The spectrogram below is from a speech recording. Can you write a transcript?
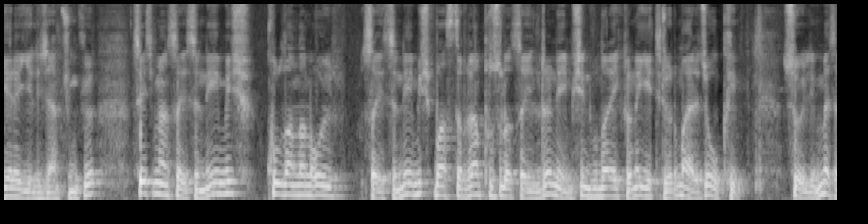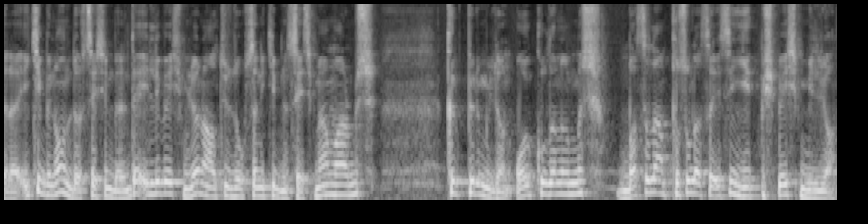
Yere geleceğim çünkü. Seçmen sayısı neymiş? Kullanılan oy sayısı neymiş? Bastırılan pusula sayıları neymiş? Şimdi bunları ekrana getiriyorum ayrıca okuyayım. Söyleyeyim. Mesela 2014 seçimlerinde 55 milyon 692 bin seçmen varmış. 41 milyon oy kullanılmış. Basılan pusula sayısı 75 milyon.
